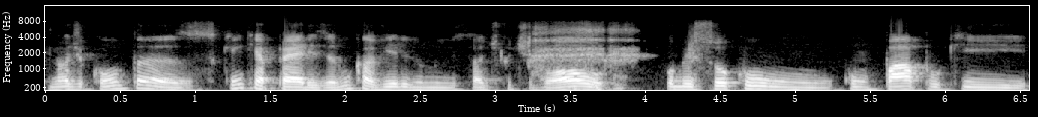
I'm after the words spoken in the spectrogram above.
Afinal de contas, quem que é Pérez? Eu nunca vi ele no estádio de futebol começou com, com um papo que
